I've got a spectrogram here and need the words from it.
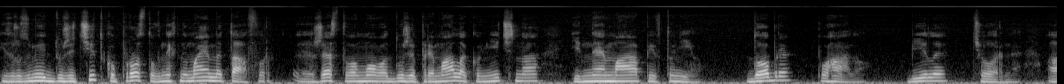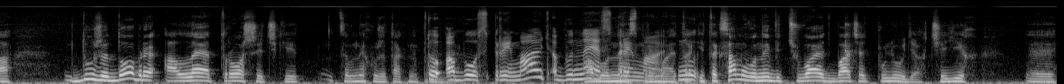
І зрозуміють дуже чітко, просто в них немає метафор. Е, Жестова мова дуже пряма, лаконічна і нема півтонів. Добре, погано, біле, чорне. А дуже добре, але трошечки це в них уже так не то або сприймають, або не Або сприймають. не сприймають. Ну, так. І так само вони відчувають, бачать по людях, чи їх е,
